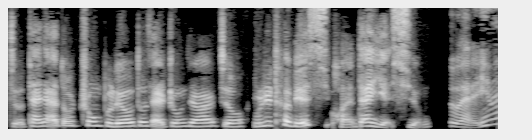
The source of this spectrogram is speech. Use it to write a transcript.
就大家都中不溜，都在中间，就不是特别喜欢，但也行。对，因为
